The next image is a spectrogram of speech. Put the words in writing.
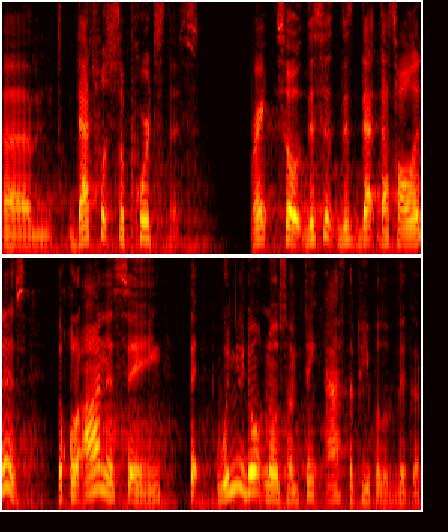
um, that's what supports this, right? So this is, this, that, that's all it is. The Quran is saying that when you don't know something, ask the people of dhikr.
